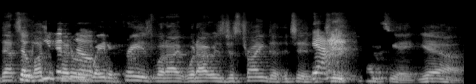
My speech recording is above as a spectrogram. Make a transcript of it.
That's so a much better though, way to phrase what i what i was just trying to to, yeah. to enunciate. Yeah.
